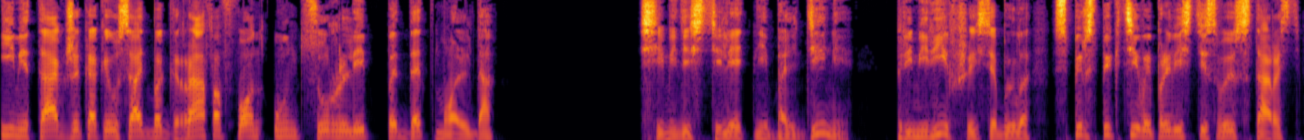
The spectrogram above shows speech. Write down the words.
ими так же, как и усадьба графа фон Унцурлиппе Детмольда. Семидесятилетний Бальдини, примирившийся было с перспективой провести свою старость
